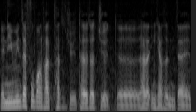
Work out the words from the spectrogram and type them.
哎，你明明在富邦，他他就觉得他就他觉得呃他的印象是你在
